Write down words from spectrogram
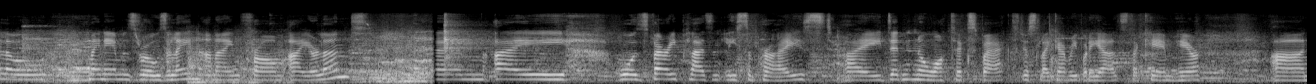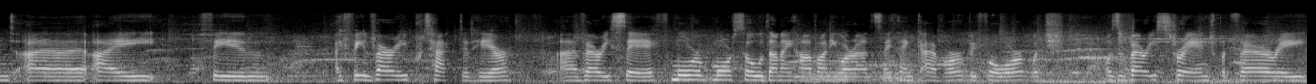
Hello, my name is Rosaline and I'm from Ireland. Um, I was very pleasantly surprised. I didn't know what to expect, just like everybody else that came here. And uh, I feel I feel very protected here, uh, very safe, more more so than I have anywhere else I think ever before, which was a very strange but very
